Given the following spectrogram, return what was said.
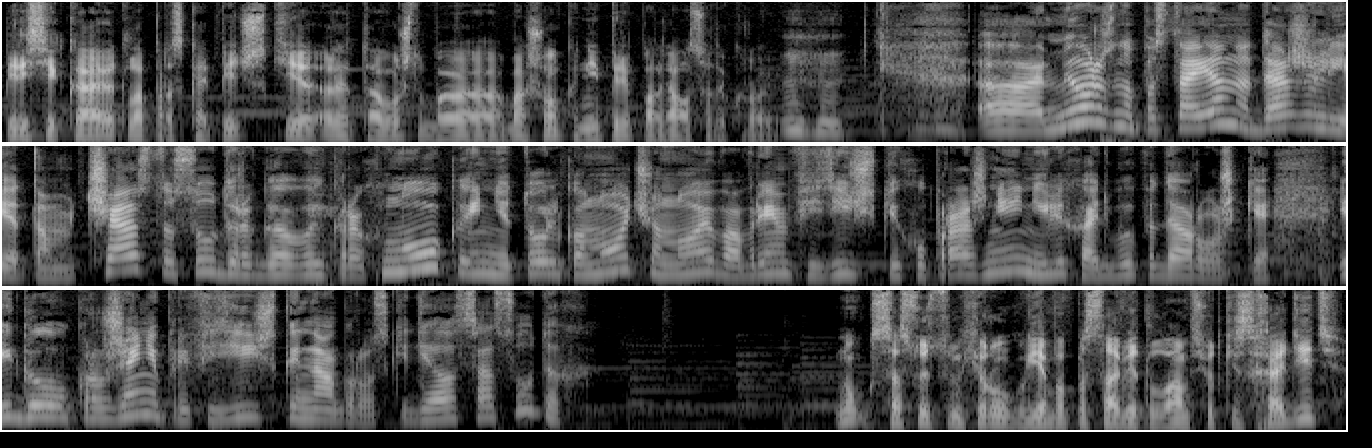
пересекают лапароскопически для того, чтобы мошонка не переполнялась этой кровью. А, Мерзну постоянно даже летом. Часто судорога в икрах ног, и не только ночью, но и во время физических упражнений или ходьбы по дорожке. И головокружение при физической нагрузке. Дело в сосудах? Ну, к сосудистому хирургу я бы посоветовал вам все-таки сходить.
